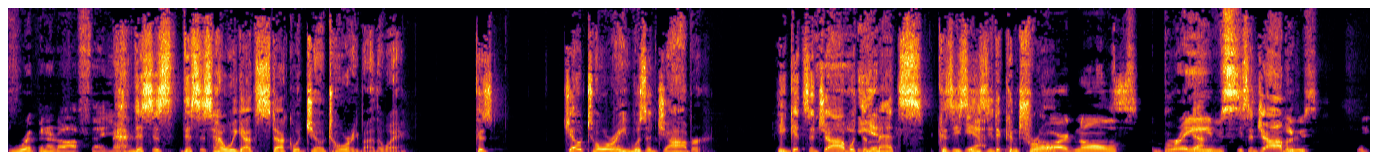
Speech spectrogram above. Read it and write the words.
ripping it off that year. This is this is how we got stuck with Joe Torre, by the way, because Joe Torre was a jobber. He gets a job with the Mets because he's yeah. easy to control. Cardinals, Braves. Yeah, he's a jobber. He was.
